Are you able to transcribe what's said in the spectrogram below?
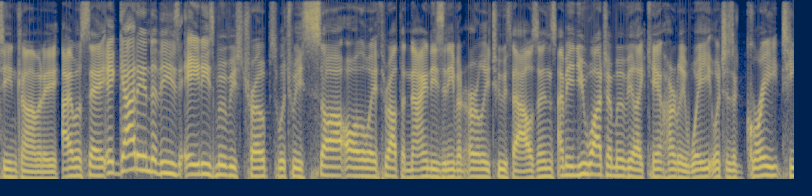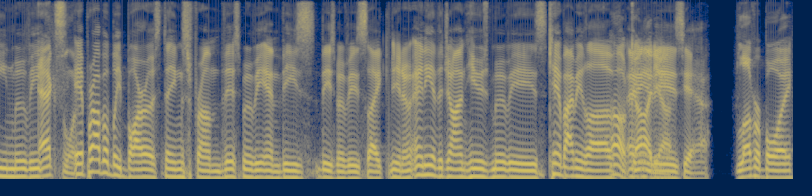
Teen comedy. I will say it got into these 80s movies tropes, which we saw all the way throughout the 90s and even early 2000s. I mean, you watch a movie like Can't Hardly Wait, which is a great teen movie. Excellent. It probably borrows things from this movie and these these movies, like you know any of the John Hughes movies. Can't Buy Me Love. Oh, any God, of yeah. these, yeah. Loverboy.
